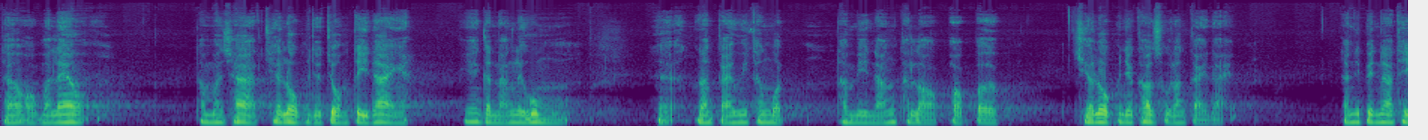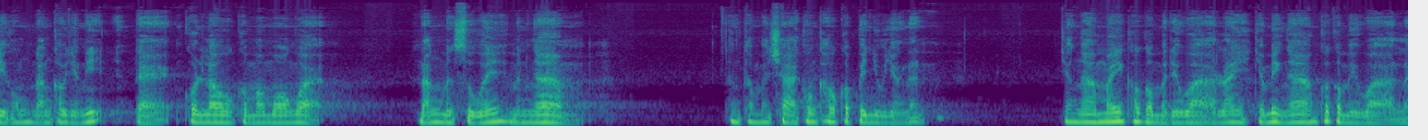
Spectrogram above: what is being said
ถ้าออกมาแล้ว ธรรมชาติเชื้อโรคมันจะโจมตีได้ไง เพราะฉะนั้นกับหนังเลยหุ้มร่างกายมีทั้งหมด ถ้ามีหนังถลอกปอกเปิก เชื้อโรคมันจะเข้าสู่ร่างกายได้อันนี้เป็นหน้าที่ของหนังเขาอย่างนี้ แต่คนเราก็มามองว่า หนังมันสวยมันงามทั้งธรรมชาติของเขาก็เป็นอยู่อย่างนั้น จะงามไหมเขาก็ไม่ได้ว่าอะไร จะไม่งามเขาก็ไม่ว่าอะไร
